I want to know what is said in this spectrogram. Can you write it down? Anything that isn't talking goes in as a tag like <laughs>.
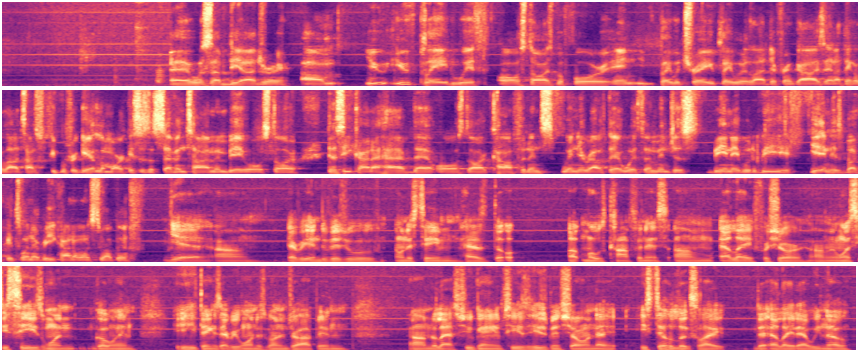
Hey, what's up, DeAndre? Um, you you've played with all stars before, and you played with Trae. You played with a lot of different guys, and I think a lot of times people forget LaMarcus is a seven-time NBA All Star. Does he kind of have that All Star confidence when you're out there with him, and just being able to be getting his buckets whenever he kind of wants to out there? Yeah, um, every individual on this team has the utmost confidence. Um, LA for sure. Um, and once he sees one go in, he, he thinks everyone is going to drop. And um, the last few games, he's he's been showing that he still <laughs> looks like the LA that we know.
